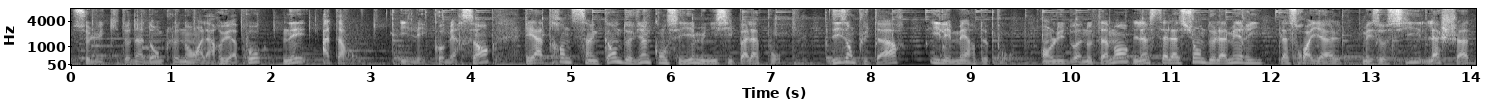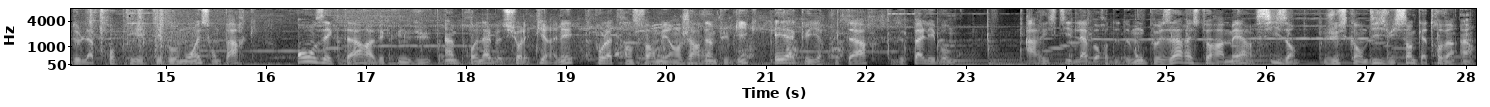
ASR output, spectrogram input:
celui qui donna donc le nom à la rue à Pau, naît à Taron. Il est commerçant et à 35 ans devient conseiller municipal à Pau. Dix ans plus tard, il est maire de Pau. On lui doit notamment l'installation de la mairie, place royale, mais aussi l'achat de la propriété Beaumont et son parc, 11 hectares avec une vue imprenable sur les Pyrénées pour la transformer en jardin public et accueillir plus tard le Palais Beaumont. Aristide Laborde de Montpezat restera maire 6 ans, jusqu'en 1881.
